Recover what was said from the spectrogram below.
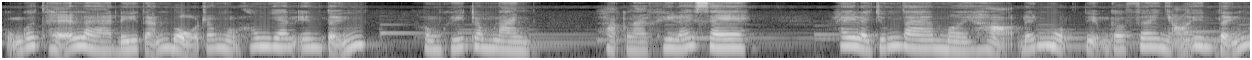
Cũng có thể là đi tản bộ trong một không gian yên tĩnh, không khí trong lành, hoặc là khi lái xe. Hay là chúng ta mời họ đến một tiệm cà phê nhỏ yên tĩnh.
